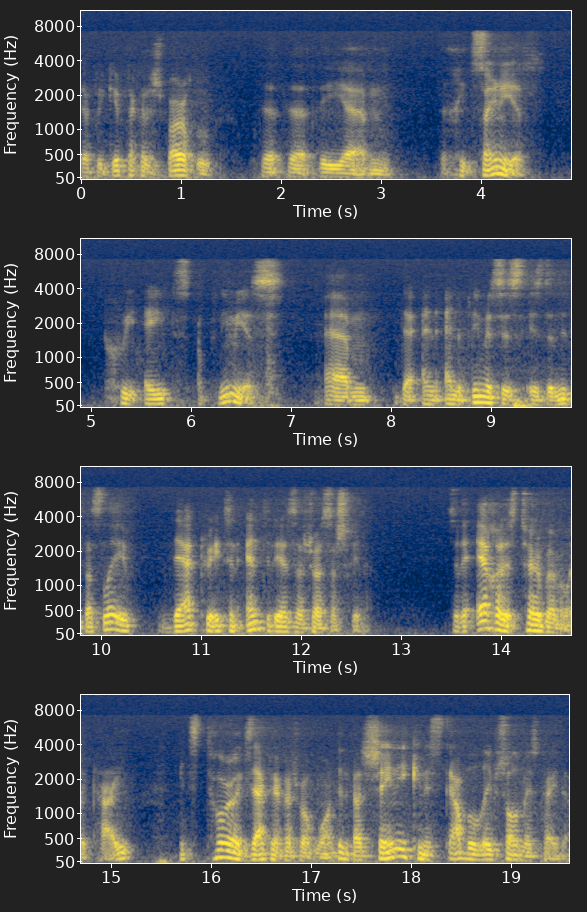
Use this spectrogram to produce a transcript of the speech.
that we give to HaKadosh Baruch Hu, the, the, the, um, the creates a pnimius, um, that, and, and the pnimius is, is the nitva slave, that creates an entity as a Shechina. So the Echad is Torah B'Melikai. It's Torah exactly like Hashem wanted. Vasheni can eskabel lev shalom espeda.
